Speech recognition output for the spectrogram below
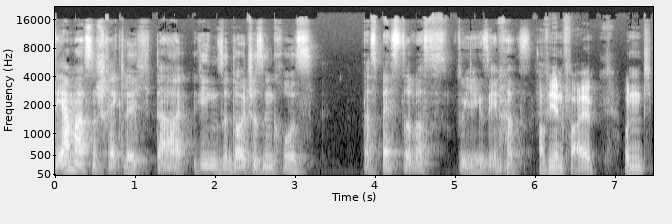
dermaßen schrecklich. Dagegen sind deutsche Synchros das Beste, was du je gesehen hast. Auf jeden Fall. Und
